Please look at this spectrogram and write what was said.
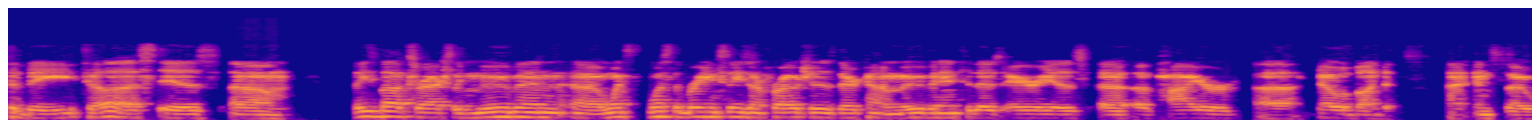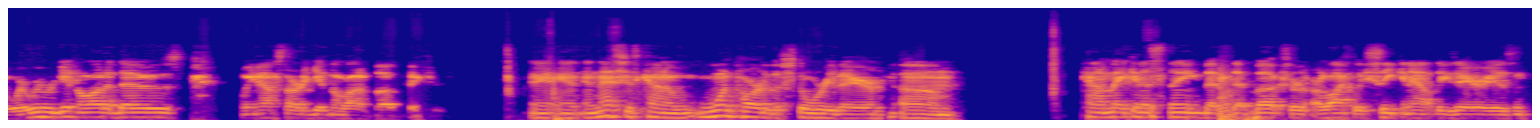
to be to us is um, these bucks are actually moving. Uh, once once the breeding season approaches, they're kind of moving into those areas uh, of higher uh, doe abundance. And so where we were getting a lot of does, we now started getting a lot of buck pictures. And, and, and that's just kind of one part of the story there, um, kind of making us think that, that bucks are, are likely seeking out these areas. And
